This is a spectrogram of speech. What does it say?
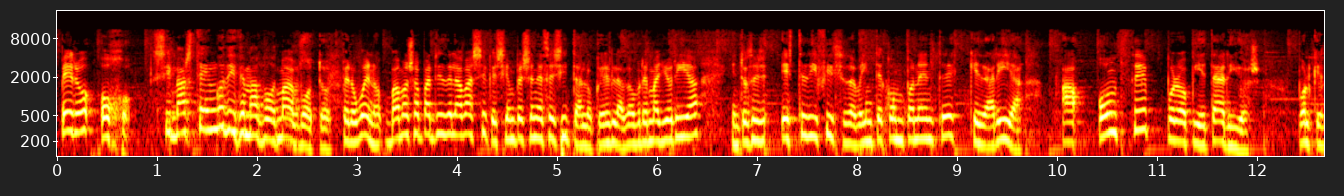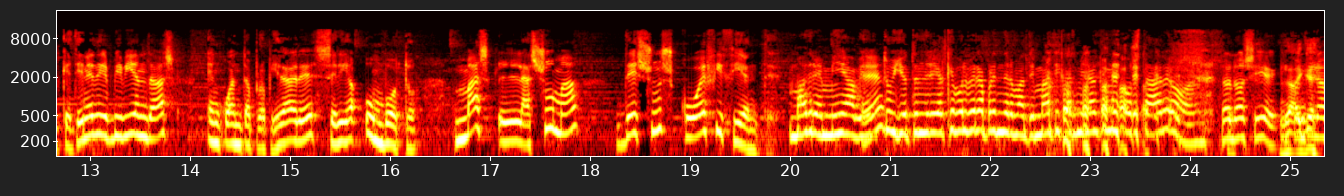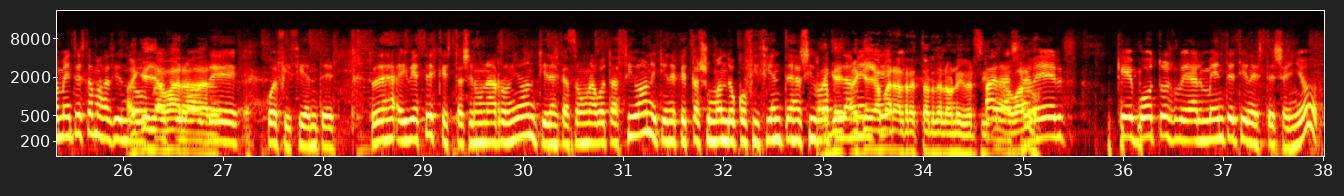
Pero, ojo, Si más tengo, dice más votos. más votos. Pero bueno, vamos a partir de la base que siempre se necesita lo que es la doble mayoría. Entonces, este edificio de 20 componentes quedaría a 11 propietarios. Porque el que tiene 10 viviendas, en cuanto a propiedades, sería un voto. Más la suma de sus coeficientes. Madre mía, ¿Eh? Virtu, yo tendría que volver a aprender matemáticas. Mira que me costaron. No, no, sí, aquí Hay que- continuamente estamos haciendo cálculos a- de coeficientes. Entonces, hay veces que estás en una reunión, tienes que hacer una votación y tienes que estar sumando coeficientes así hay, que, hay rápidamente que llamar al rector de la universidad para o algo. saber qué votos realmente tiene este señor.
